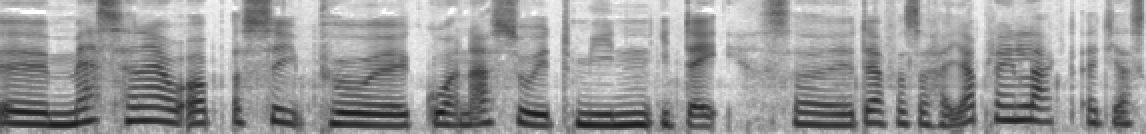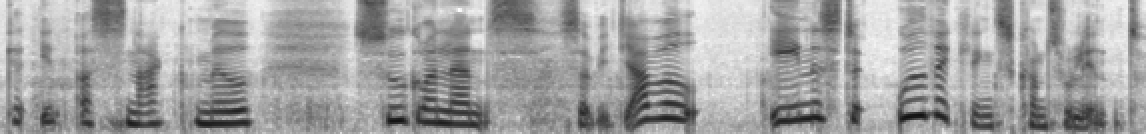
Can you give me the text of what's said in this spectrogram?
Øh, Mads han er jo op og se på øh, Guanasuit-minen i dag, så øh, derfor så har jeg planlagt, at jeg skal ind og snakke med Sydgrønlands, så vidt jeg ved, eneste udviklingskonsulent.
